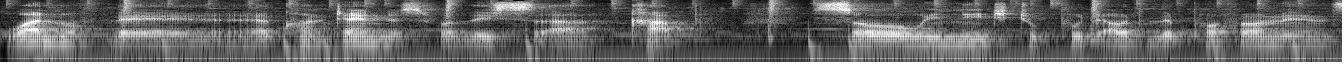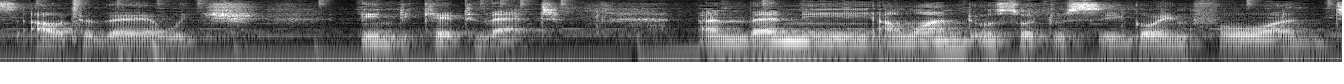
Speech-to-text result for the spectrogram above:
one of the contenders for this uh, cup. So we need to put out the performance out there which indicate that. And then uh, I want also to see going forward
